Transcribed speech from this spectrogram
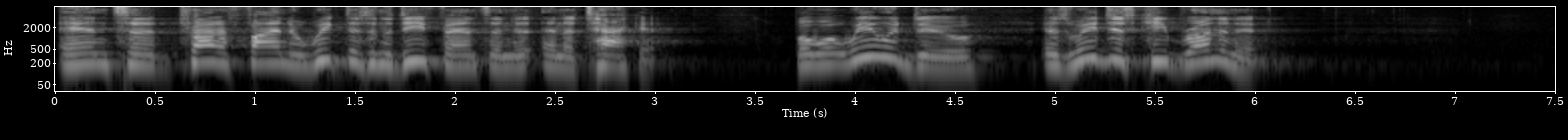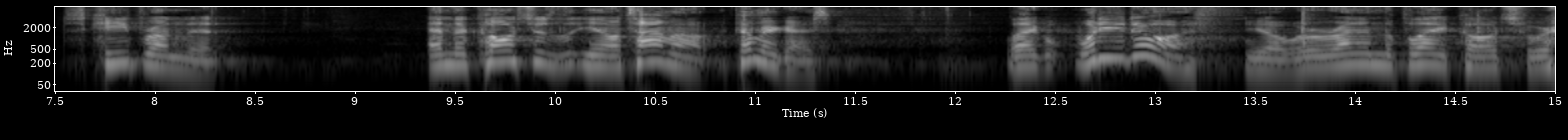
and to try to find a weakness in the defense and, and attack it. But what we would do is we just keep running it. Just keep running it. And the coach was, you know, timeout. Come here, guys. Like, what are you doing? You know, we're running the play, coach. We're,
